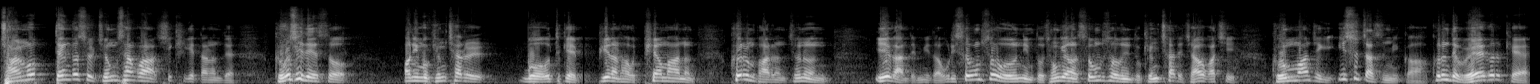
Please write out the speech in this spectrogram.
잘못된 것을 정상화 시키겠다는데 그것에 대해서 아니 뭐 경찰을 뭐 어떻게 비난하고 폄하하는 그런 발언 저는 이해가 안 됩니다. 우리 서범수 의원님도 존경하는 서범수 의원님도 경찰에 저하고 같이 근무한 적이 있었지 않습니까? 그런데 왜 그렇게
